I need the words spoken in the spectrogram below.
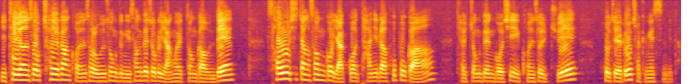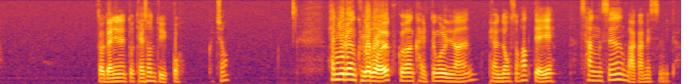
이틀 연속 철강, 건설, 운송 등이 상대적으로 양호했던 가운데 서울시장 선거 야권 단일화 후보가 결정된 것이 건설주의 호재로 작용했습니다. 또 내년에 또 대선도 있고 그렇죠? 환율은 글로벌 국가 간 갈등으로 인한 변동성 확대에 상승 마감했습니다.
